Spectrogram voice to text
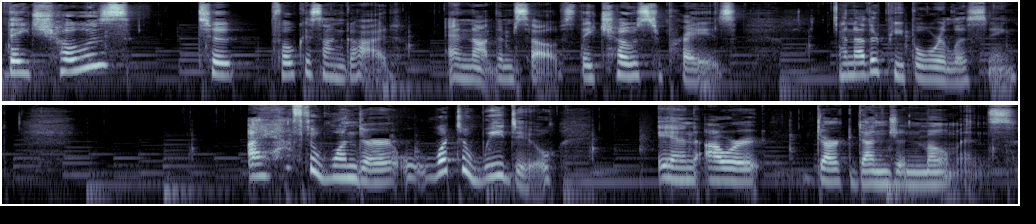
they chose to focus on God and not themselves. They chose to praise, and other people were listening. I have to wonder what do we do in our dark dungeon moments?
